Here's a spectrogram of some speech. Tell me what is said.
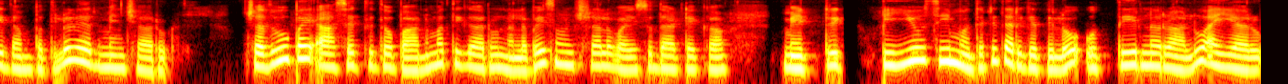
ఈ దంపతులు నిర్మించారు. చదువుపై ఆసక్తితో భానుమతి గారు నలభై సంవత్సరాల వయసు దాటాక మెట్రిక్ పియూసి మొదటి తరగతిలో ఉత్తీర్ణురాలు అయ్యారు.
